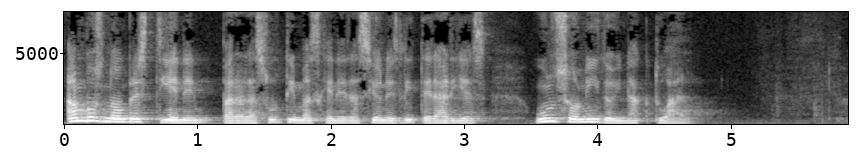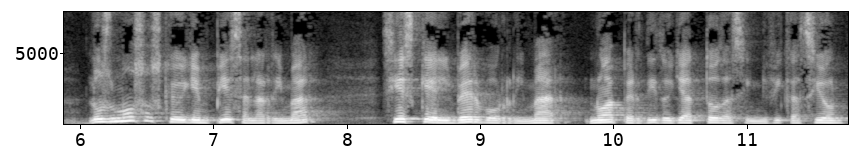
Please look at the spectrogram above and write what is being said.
Ambos nombres tienen, para las últimas generaciones literarias, un sonido inactual. Los mozos que hoy empiezan a rimar, si es que el verbo rimar no ha perdido ya toda significación,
